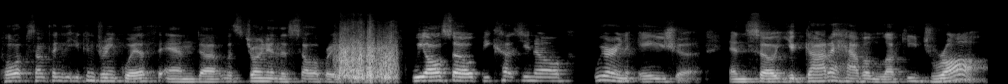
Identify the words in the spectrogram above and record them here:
Pull up something that you can drink with and uh, let's join in this celebration we also, because, you know, we're in Asia. And so you got to have a lucky draw.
